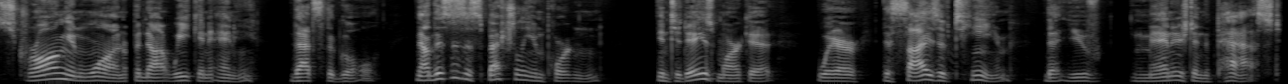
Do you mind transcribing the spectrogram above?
strong in one, but not weak in any. That's the goal. Now, this is especially important in today's market where the size of team that you've managed in the past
